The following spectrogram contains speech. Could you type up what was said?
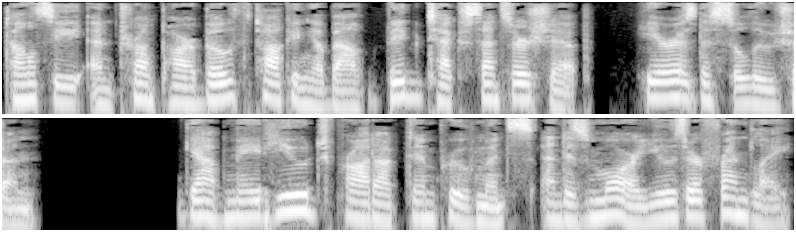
Tulsi and Trump are both talking about big tech censorship, here is the solution. Gab made huge product improvements and is more user friendly.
